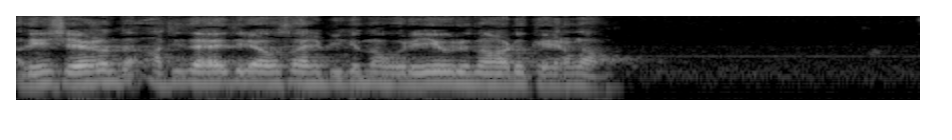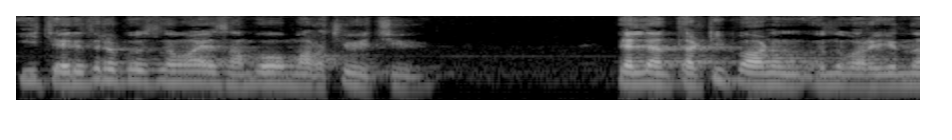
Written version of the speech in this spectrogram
അതിനുശേഷം അതിദാരിദ്ര്യം അവസാനിപ്പിക്കുന്ന ഒരേ ഒരു നാട് കേരള. ഈ ചരിത്രപ്രസിദ്ധമായ സംഭവം മറച്ചുവെച്ച് ഇതെല്ലാം തട്ടിപ്പാണ് എന്ന് പറയുന്ന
